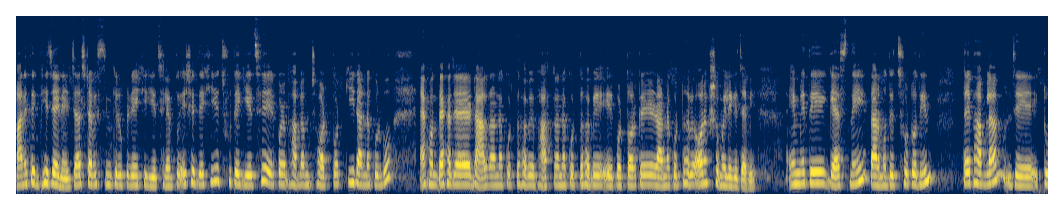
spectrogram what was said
পানিতে ভেজাই নেই। জাস্ট আমি সিঙ্কের উপরে রেখে গিয়েছিলাম। তো এসে দেখি ছুটে গিয়েছে। এরপরে ভাবলাম ঝটপট কী রান্না করব? এখন দেখা যায় ডাল রান্না করতে হবে, ভাত রান্না করতে হবে, এরপর তরকারি রান্না করতে হবে। অনেক সময় লেগে যাবে। এমনিতে গ্যাস নেই, তার মধ্যে ছোট দিন। তাই ভাবলাম যে একটু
